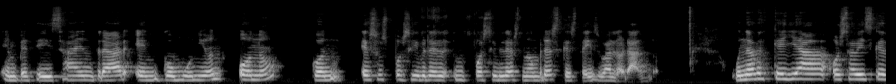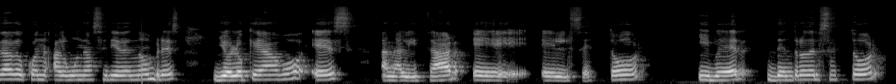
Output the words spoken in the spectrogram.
empecéis a entrar en comunión o no con esos posibles, posibles nombres que estáis valorando. Una vez que ya os habéis quedado con alguna serie de nombres, yo lo que hago es analizar eh, el sector y ver dentro del sector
